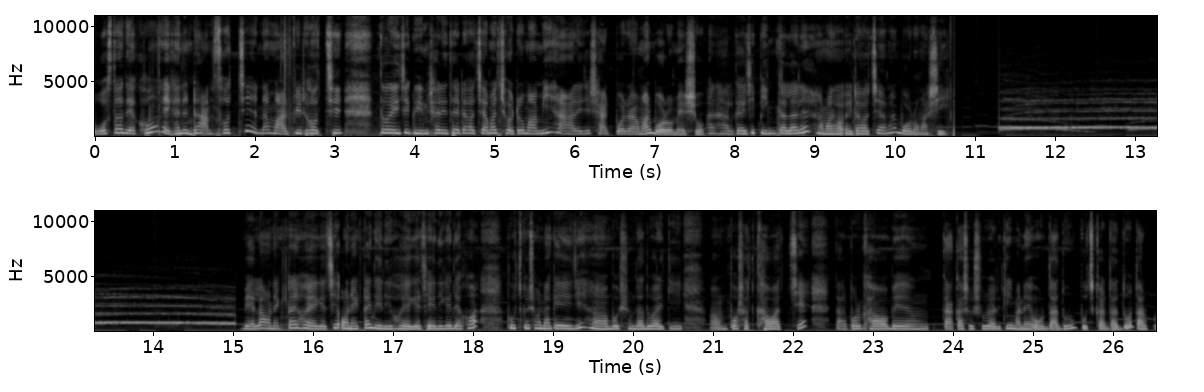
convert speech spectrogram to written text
অবস্থা দেখো, এখানে ডান্স হচ্ছে না মারপিট হচ্ছে? তো এই যে গ্রিন শাড়িতে এটা হচ্ছে আমার ছোট মামি আর এই যে শার্ট পরা আমার বড় মেশো আর হালকা এই যে পিঙ্ক কালারে আমার এটা হচ্ছে আমার বড় মাসি। বেলা অনেকটাই হয়ে গেছে, অনেকটাই দেরি হয়ে গেছে। এদিকে দেখো, পুচকু সোনাকে এই যে বৈষ্ণব দাদু আর কি প্রসাদ খাওয়াচ্ছে। তারপর খাওয়াবে কাকা শ্বশুর আর কি মানে ওর দাদু, পুচকার দাদু, তারপর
